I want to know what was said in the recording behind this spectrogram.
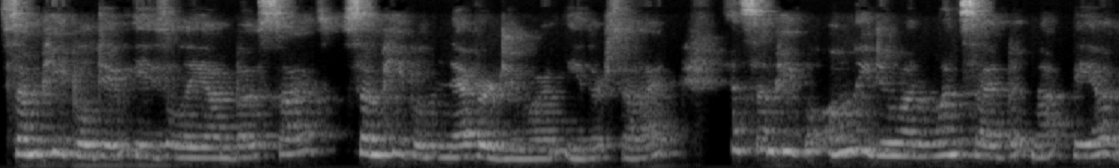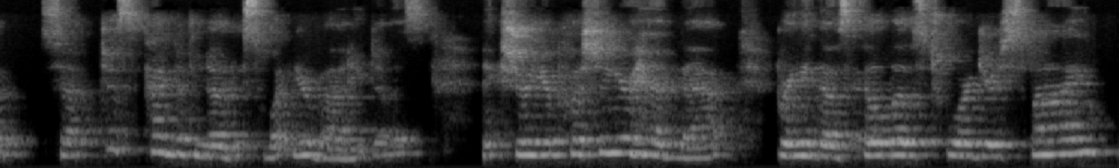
some people do easily on both sides. Some people never do on either side. And some people only do on one side but not the other. So just kind of notice what your body does. Make sure you're pushing your head back, bringing those elbows toward your spine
